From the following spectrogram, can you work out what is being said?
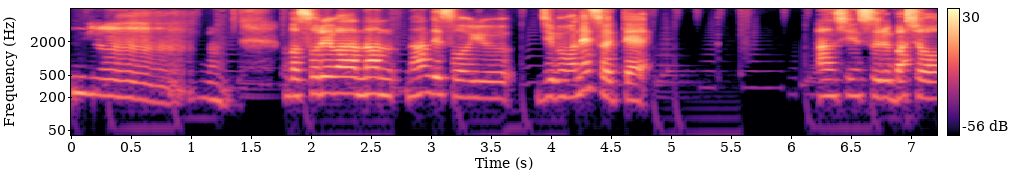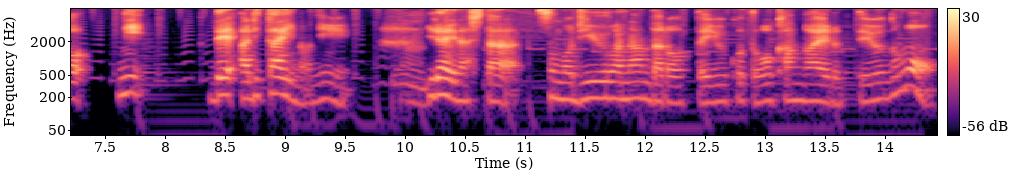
うん、うん、それはなんなんでそういう自分はねそうやって安心する場所にでありたいのに、うん、イライラしたその理由は何だろうっていうことを考えるっていうのも、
